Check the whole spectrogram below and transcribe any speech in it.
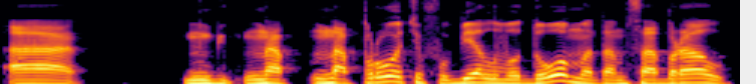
а на, напротив у Белого дома там собрал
